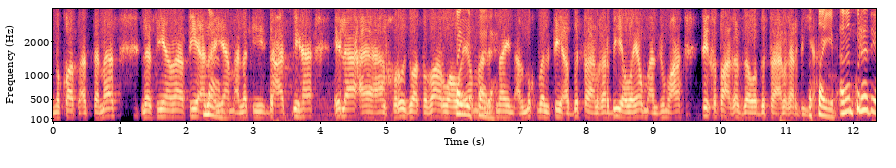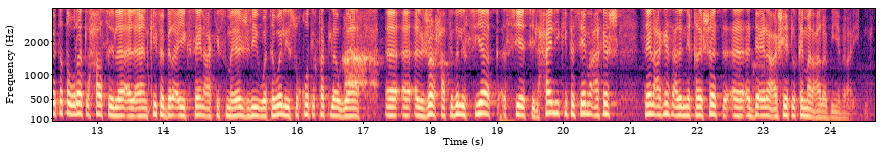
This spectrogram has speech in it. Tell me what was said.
نقاط التماس لا سيما في نعم. الأيام نعم. التي دعت بها إلى الخروج والتظاهر وهو طيب يوم فالح. الاثنين المقبل في الضفة الغربية ويوم الجمعة في قطاع غزة والضفة الغربية طيب أمام كل هذه التطورات الحاصلة الآن كيف برأيك سينعكس ما يجري وتوالي سقوط القتلى والجرحى في ظل السياق السياسي الحالي كيف سينعكس سينعكس على النقاشات آه، الدائرة عشية القمة العربية برأيك؟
